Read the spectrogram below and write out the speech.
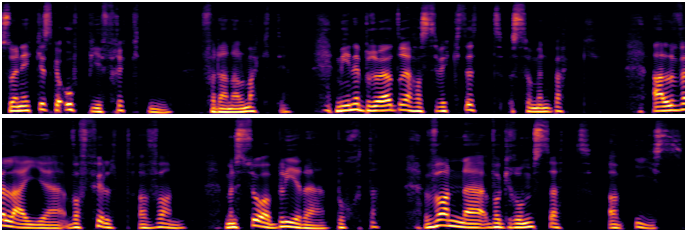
så en ikke skal oppgi frykten for den allmektige. Mine brødre har sviktet som en bekk. Elveleiet var fylt av vann, men så blir det borte. Vannet var grumset av is,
